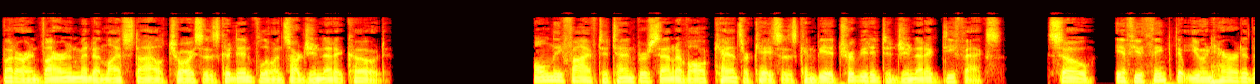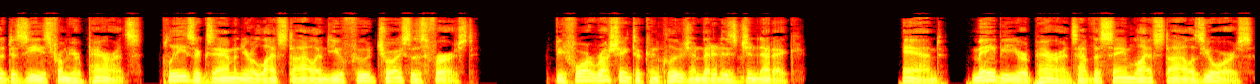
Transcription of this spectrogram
but our environment and lifestyle choices could influence our genetic code. Only 5 to 10% of all cancer cases can be attributed to genetic defects. So, if you think that you inherited the disease from your parents, please examine your lifestyle and your food choices first. Before rushing to conclusion that it is genetic. And, maybe your parents have the same lifestyle as yours.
